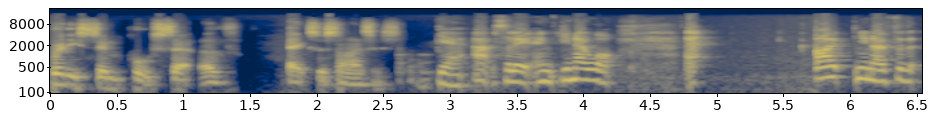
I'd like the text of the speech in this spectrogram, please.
pretty simple set of exercises. Yeah, absolutely. And you know what? I, you know, for the,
